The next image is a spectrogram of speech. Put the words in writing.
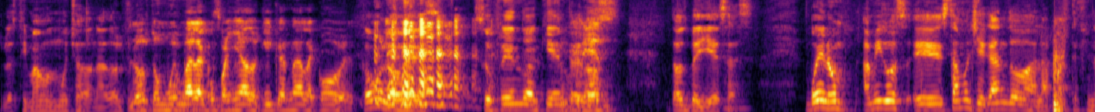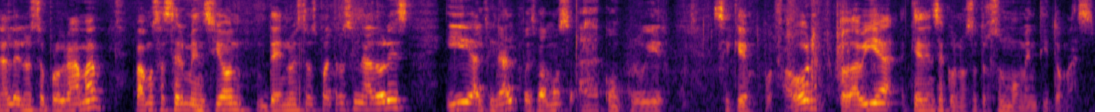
Lo estimamos mucho a don Adolfo. Lo estoy muy mal acompañado aquí, canal, ¿cómo ves? ¿Cómo lo ves? Sufriendo aquí entre dos Dos bellezas. Bueno, amigos, eh, estamos llegando a la parte final de nuestro programa. Vamos a hacer mención de nuestros patrocinadores y al final pues vamos a concluir. Así que, por favor, todavía quédense con nosotros un momentito más.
